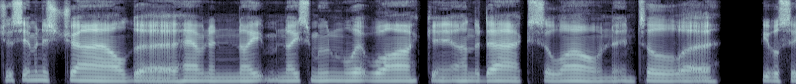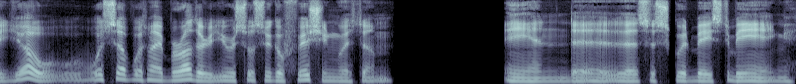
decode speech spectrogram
just him and his child uh, having a night, nice moonlit walk on the docks alone until uh, people say, Yo, what's up with my brother? You were supposed to go fishing with him. And uh, that's a squid based being.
